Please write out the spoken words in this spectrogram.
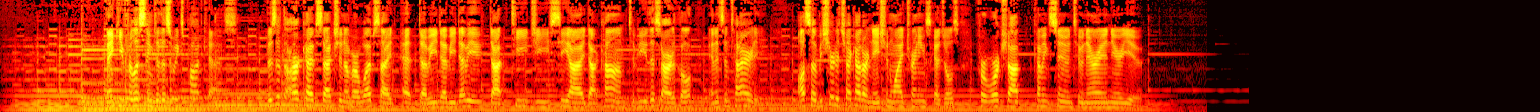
Thank you for listening to this week's podcast. Visit the archive section of our website at www.tgci.com to view this article in its entirety. Also, be sure to check out our nationwide training schedules for a workshop coming soon to an area near you.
